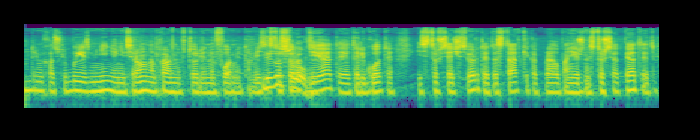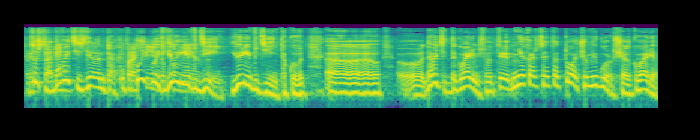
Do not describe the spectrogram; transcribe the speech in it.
Андрей Михайлович, любые изменения, они все равно направлены в той или иной форме. Там, если 149 это льготы, если 164 это ставки, как правило, пониженные, 165 это Слушайте, а давайте сделаем так. Пусть будет Юрий в день. Юрий в день такой вот. Э, э, давайте договоримся. Вот, э, мне кажется, это то, о чем Егоров сейчас говорил.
